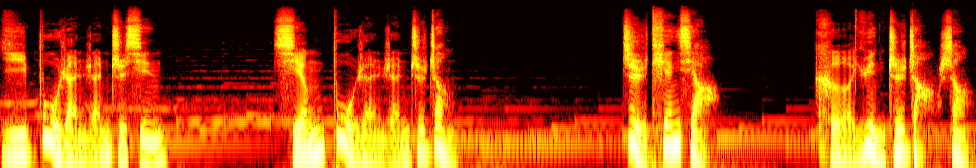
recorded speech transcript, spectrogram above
以不忍人之心，行不忍人之正，治天下。”可运之掌上，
